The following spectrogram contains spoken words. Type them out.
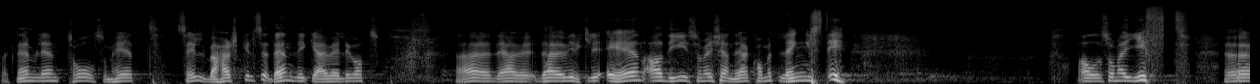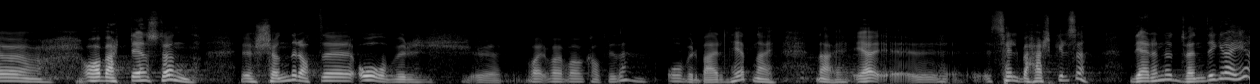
takknemlighet, tålsomhet, selvbeherskelse. Den liker jeg veldig godt. Det er, det er, det er virkelig en av de som jeg kjenner jeg har kommet lengst i. alle som er gift uh, og har vært det en stund, uh, skjønner at uh, over... Hva, hva, hva, kalte vi det? Overbærenhet? Nei. Nei jeg, selvbeherskelse. Det er en nødvendig greie.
